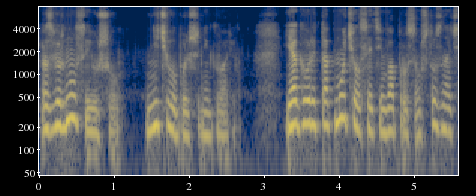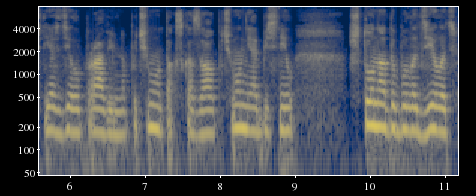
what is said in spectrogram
Развернулся и ушел. Ничего больше не говорил. Я, говорю, так мучился этим вопросом. Что значит я сделал правильно? Почему он так сказал? Почему он не объяснил, что надо было делать?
